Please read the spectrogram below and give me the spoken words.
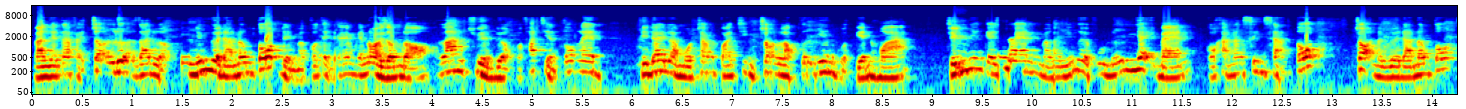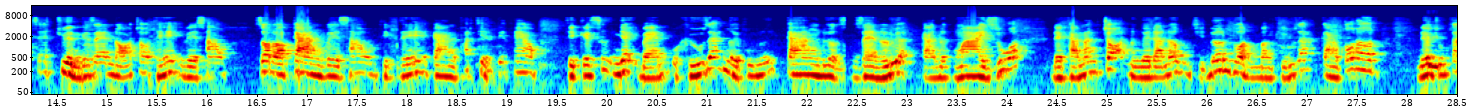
và người ta phải chọn lựa ra được những người đàn ông tốt để mà có thể đem cái nòi giống đó lan truyền được và phát triển tốt lên thì đây là một trong quá trình chọn lọc tự nhiên của tiến hóa. Chính những cái gen mà những người phụ nữ nhạy bén, có khả năng sinh sản tốt, chọn được người đàn ông tốt sẽ truyền cái gen đó cho thế hệ về sau. Do đó càng về sau thì thế hệ càng phát triển tiếp theo, thì cái sự nhạy bén của khứu giác người phụ nữ càng được rèn luyện, càng được mài rũa để khả năng chọn được người đàn ông chỉ đơn thuần bằng khứu giác càng tốt hơn. Nếu chúng ta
